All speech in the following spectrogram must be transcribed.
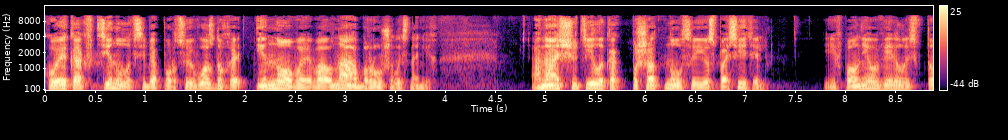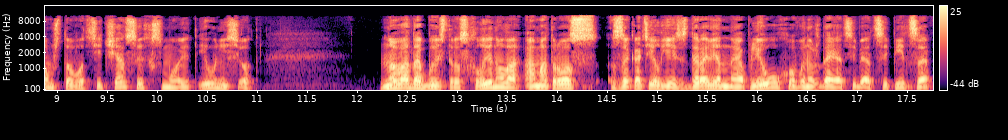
Кое-как втянула в себя порцию воздуха, и новая волна обрушилась на них. Она ощутила, как пошатнулся ее спаситель, и вполне уверилась в том, что вот сейчас их смоет и унесет. Но вода быстро схлынула, а матрос закатил ей здоровенную оплеуху, вынуждая от себя отцепиться,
